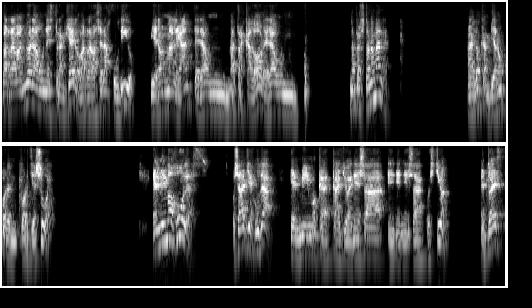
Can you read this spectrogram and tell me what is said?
Barrabás no era un extranjero, Barrabás era judío y era un maleante, era un atracador, era un, una persona mala. A él lo cambiaron por, por Yeshua. El mismo Judas, o sea, Yehudá, el mismo que cayó en esa, en, esa cuestión. Entonces,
